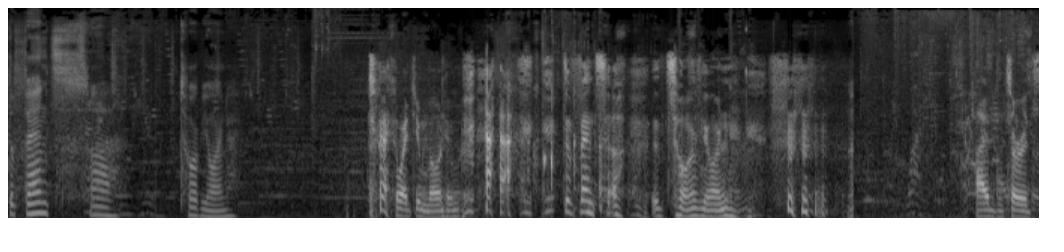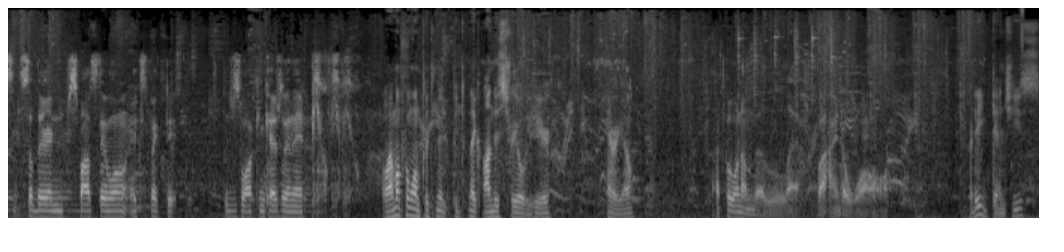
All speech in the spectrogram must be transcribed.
Defense, uh, Torbjorn. Why'd you moan him? Defense, uh, Torbjorn. Hide the turrets so they're in spots they won't expect it. They're just walking casually and then pew, pew, pew. Oh, I'm gonna put one like on this tree over here. There we go. I put one on the left behind a wall. Are they Genjis?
